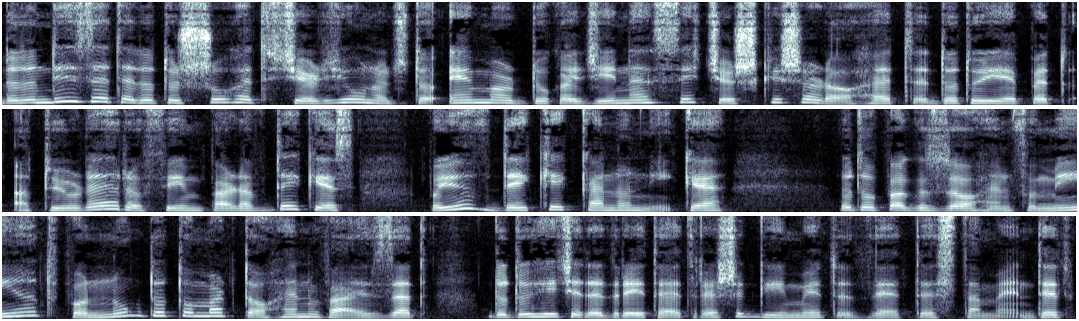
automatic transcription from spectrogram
Do të ndizet e do të shuhet qeriu në çdo emër dukagjinasi që shkishërohet, do t'u jepet atyre rrëfim para vdekjes, po jo vdekje kanonike. Do t'u pagëzohen fëmijët, por nuk do t'u martohen vajzat. Do t'u hiqet e drejta e trashëgimit dhe testamentit.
